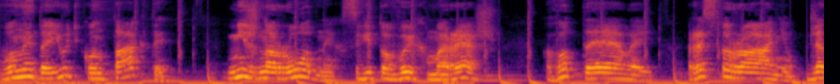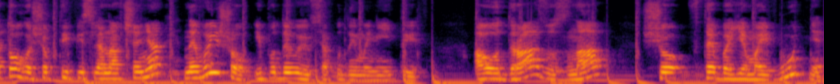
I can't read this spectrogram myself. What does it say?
вони дають контакти міжнародних світових мереж, готелей. Ресторанів для того, щоб ти після навчання не вийшов і подивився, куди мені йти, а одразу знав, що в тебе є майбутнє,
